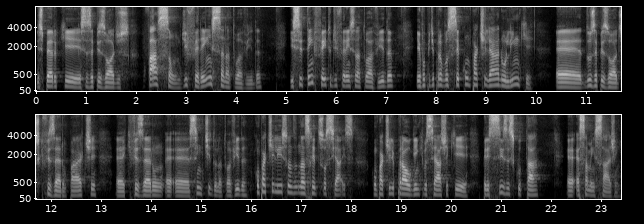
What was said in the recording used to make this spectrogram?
Espero que esses episódios façam diferença na tua vida. E se tem feito diferença na tua vida, eu vou pedir para você compartilhar o link é, dos episódios que fizeram parte, é, que fizeram é, sentido na tua vida. Compartilhe isso nas redes sociais. Compartilhe para alguém que você acha que precisa escutar essa mensagem,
